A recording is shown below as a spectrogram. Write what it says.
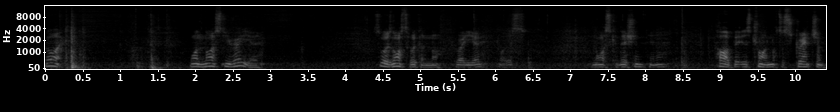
Right. One nice new radio. It's always nice to work on a radio like this. Nice condition, you know. Hard bit is trying not to scratch them.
